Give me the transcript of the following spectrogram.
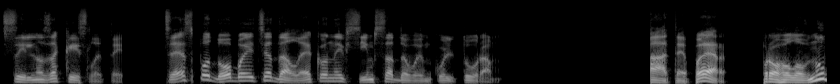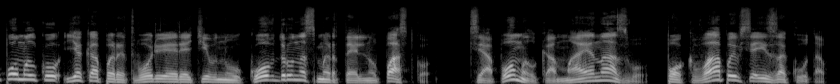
сильно закислити. Це сподобається далеко не всім садовим культурам. А тепер про головну помилку, яка перетворює рятівну ковдру на смертельну пастку. Ця помилка має назву поквапився і закутав.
